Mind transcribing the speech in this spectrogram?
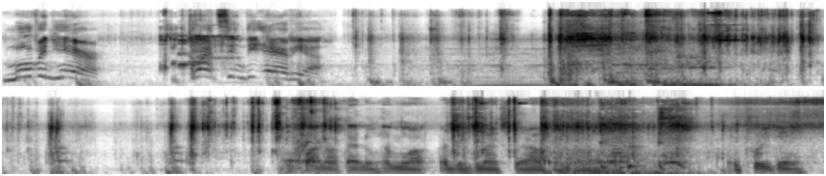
Moving here. Threats in the area. I'm finding out that new hemlock. I just maxed it out in uh in pregame.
